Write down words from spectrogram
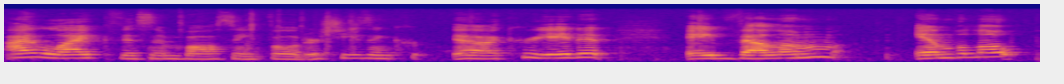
I like this embossing folder. She's in, uh, created a vellum envelope,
